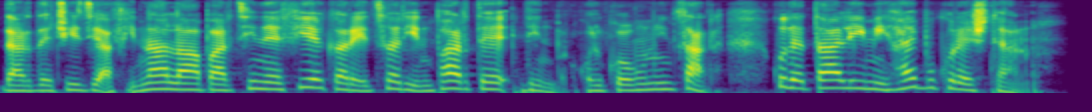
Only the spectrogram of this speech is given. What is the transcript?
dar decizia finală aparține fiecarei țări în parte din blocul comunitar. Cu detalii Mihai Bucureșteanu.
